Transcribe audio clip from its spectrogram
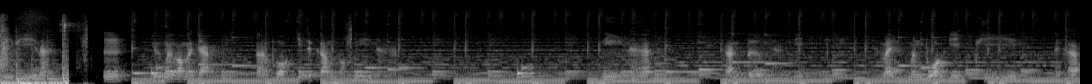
VP นะอืมหรือไม่ก็มาจากพวกกิจกรรมพวกนี้นะฮะนี่นะฮะ การเติมเนี่ยนี่เห็นไหมมันบวก XP นะครับ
